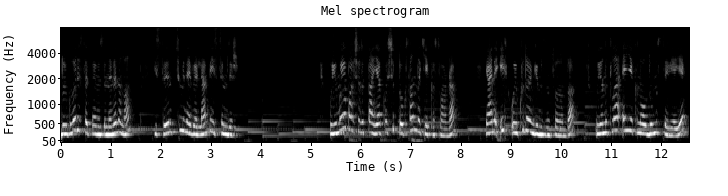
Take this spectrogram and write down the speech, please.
duygular hissetmemize neden olan hislerin tümüne verilen bir isimdir. Uyumaya başladıktan yaklaşık 90 dakika sonra yani ilk uyku döngümüzün sonunda uyanıklığa en yakın olduğumuz seviyeye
